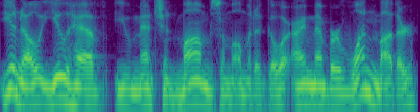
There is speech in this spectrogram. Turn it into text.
you know, you have you mentioned moms a moment ago. I remember one mother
